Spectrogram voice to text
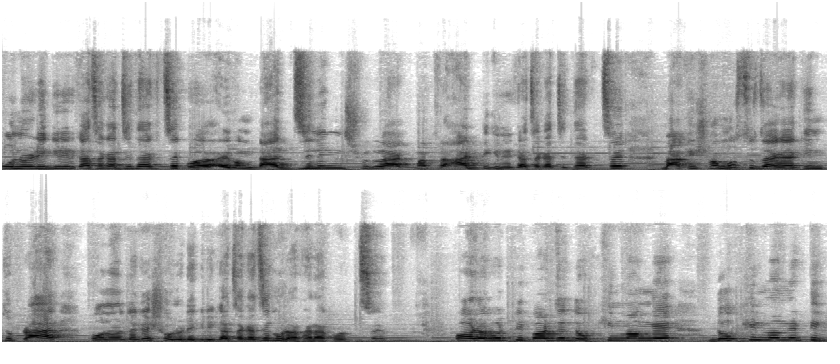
পনেরো ডিগ্রির কাছাকাছি থাকছে এবং দার্জিলিং শুধু একমাত্র আট ডিগ্রির কাছাকাছি থাকছে, বাকি সমস্ত জায়গায় কিন্তু প্রায় পনেরো থেকে ষোলো ডিগ্রি কাছাকাছি ঘোরাফেরা করছে। পরবর্তী পর্যায়ে দক্ষিণবঙ্গে দক্ষিণবঙ্গে ঠিক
